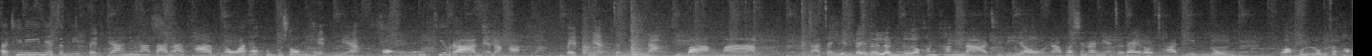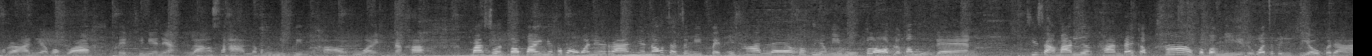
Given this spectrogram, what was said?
จากที่นี่เนี่ยจะมีเป็ดย่างที่หน้าตาน่าทาน เพราะว่าถ้าคุณผู้ชมเห็นเนี่ยของที่ร้านเนี่ยนะคะ เป็ดเนี่ยจะมีหนังที่บางมากนะจะเห็นได้เลยแล้วเนื้อค่อนข้างหนาทีเดียวนะ เพราะฉะนั้นเนี่ยจะได้รสชาติที่นุ่มเพราะว่าคุณลุงเจ้าของร้านเนี่ยบอกว่าเป็ดที่นี่เนี่ยล้างสะอาดแล้วก็ไม่มีกลิ่นคาวด้วยนะคะ มาส่วนต่อไปเนี่ยเขาบอกว่าในร้านเนี่ยนอกจากจะมีเป็ดให้ทานแล้ว ก็คือยังมีหมูกรอบแล้วก็หมูแดง ที่สามารถเลือกทานได้กับข้าวกับบะหมี่หรือว่าจะเป็นเกี๊ยวก็ได้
